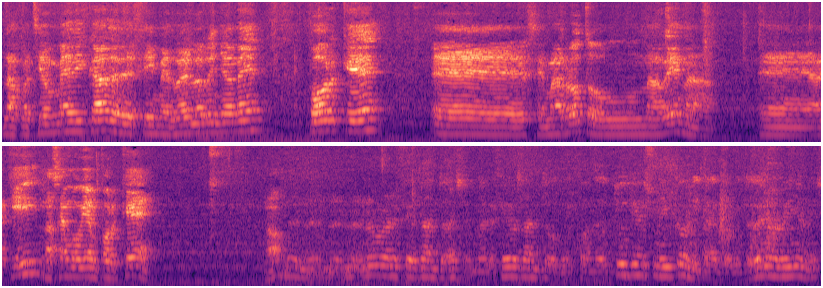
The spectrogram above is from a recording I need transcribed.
La cuestión médica de decir, me duelen los riñones porque eh, se me ha roto una vena eh, aquí, no sé muy bien por qué. ¿No? No, no, me refiero tanto a eso, me refiero tanto que cuando tú tienes una incógnita de por qué te duelen los riñones,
